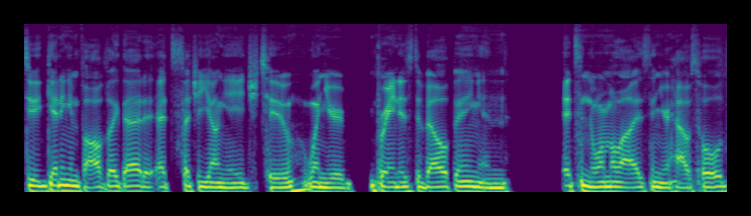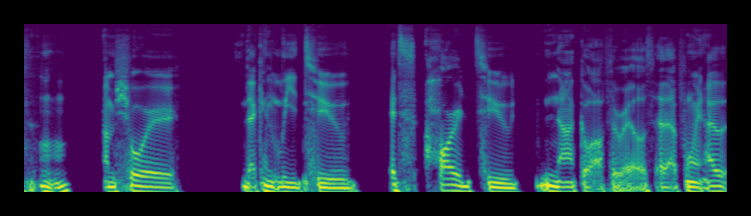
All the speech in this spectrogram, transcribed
Dude, getting involved like that at, such a young age too, when your brain is developing and it's normalized in your household, hmm I'm sure that can lead to it's hard to not go off the rails at that point. I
